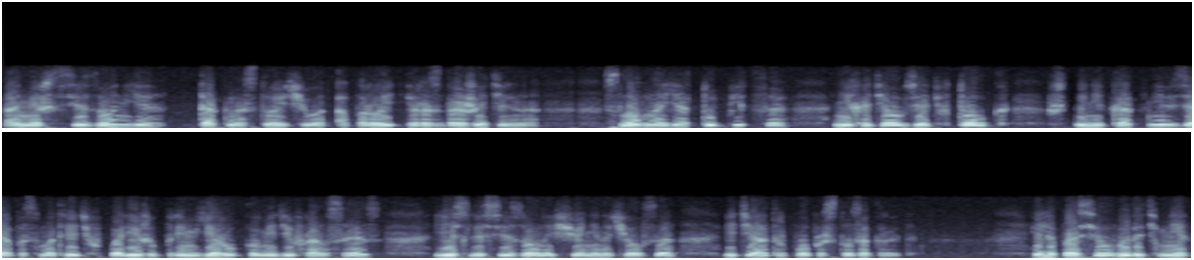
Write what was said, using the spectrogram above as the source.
о межсезонье так настойчиво, а порой и раздражительно, Словно я, тупица, не хотел взять в толк, что никак нельзя посмотреть в Париже премьеру комедии «Францез», если сезон еще не начался и театр попросту закрыт. Или просил выдать мне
